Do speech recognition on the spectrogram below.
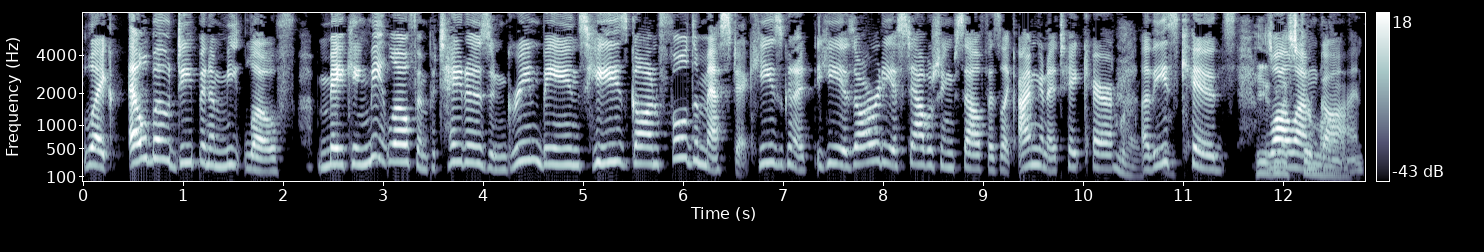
like elbow deep in a meatloaf, making meatloaf and potatoes and green beans. He's gone full domestic. He's gonna, he is already establishing himself as like, I'm gonna take care Right. of these kids He's while Mr. I'm Mom. gone.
